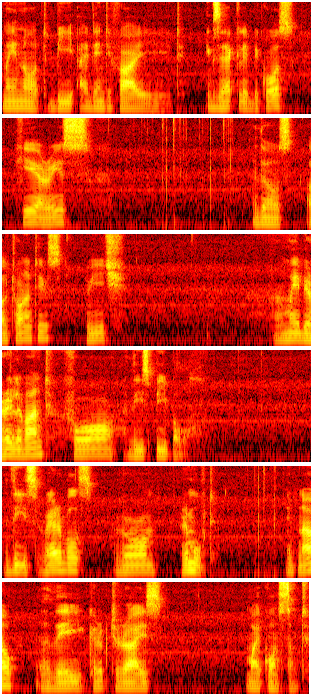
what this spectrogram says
may not be identified exactly because here is those alternatives which uh, may be relevant for these people. These variables were removed. And now uh, they characterize my constant.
